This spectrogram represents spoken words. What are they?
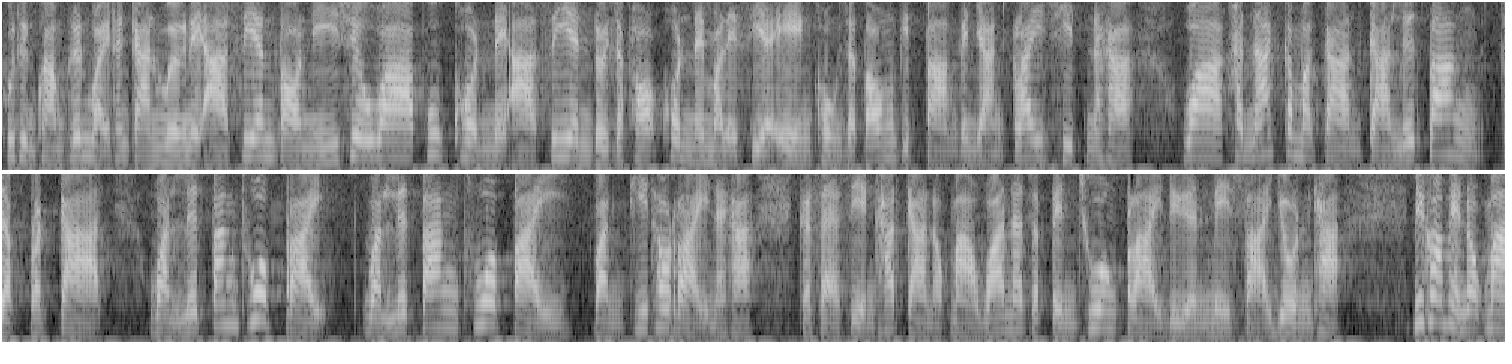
พูดถึงความเคลื่อนไหวทางการเมืองในอาเซียนตอนนี้ เชื่อว่าผู้คนในอาเซียน โดยเฉพาะคนในมาเลเซียเองคงจะต้องติดตามกันอย่างใกล้ชิดนะคะ ว่าคณะกรรมการการเลือกตั้งจะประกาศ วันเลือกตั้งทั่วไปวันเลือกตั้งทั่วไปวันที่เท่าไหร่นะคะ กระแสเสียงคาดการณ์ออกมาว่าน่าจะเป็นช่วงปลายเดือนเมษายนค่ะ มีความเห็นออกมา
